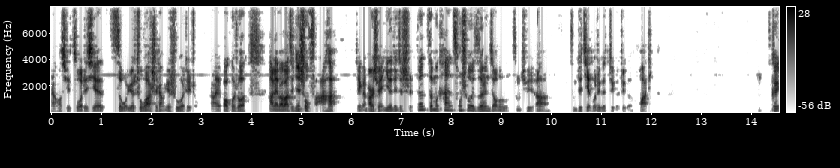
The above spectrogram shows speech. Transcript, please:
然后去做这些自我约束啊、市场约束啊这种啊，也包括说阿里巴巴最近受罚哈，这个二选一的这件事，那怎么看？从社会责任角度怎么去啊？怎么去解读这个这个这个话题？可以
